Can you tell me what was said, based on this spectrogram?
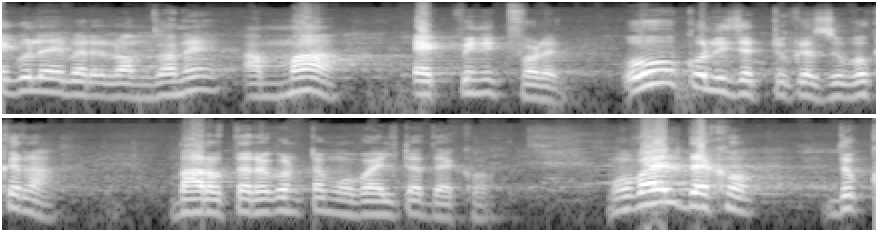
এগুলো এবারে রমজানে আম্মা এক মিনিট পড়েন। ও কলিজের টুকরা যুবকেরা, বারো তেরো ঘণ্টা মোবাইলটা দেখো। মোবাইল দেখো দুঃখ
